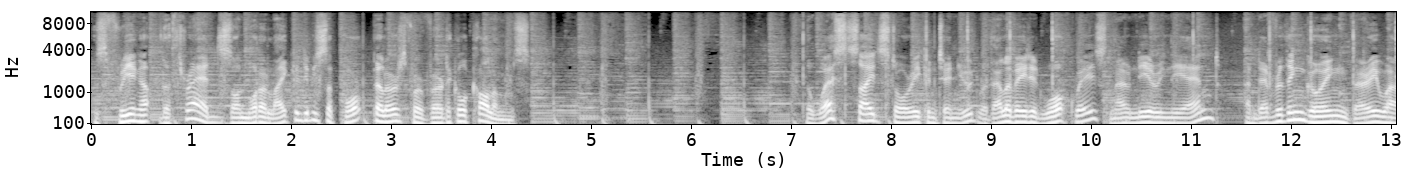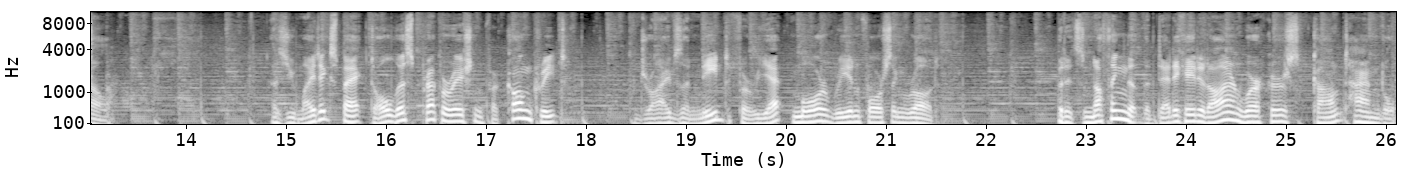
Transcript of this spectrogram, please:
was freeing up the threads on what are likely to be support pillars for vertical columns. The west side story continued with elevated walkways now nearing the end and everything going very well. As you might expect, all this preparation for concrete drives a need for yet more reinforcing rod. But it's nothing that the dedicated iron workers can't handle.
